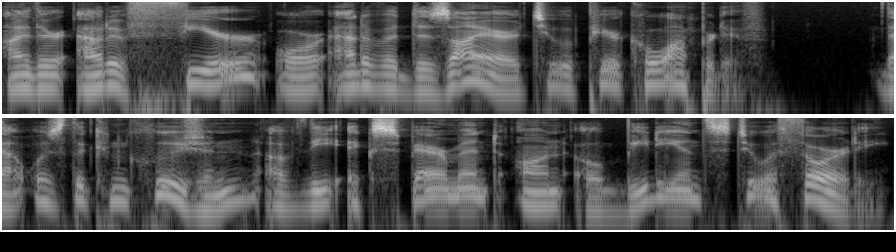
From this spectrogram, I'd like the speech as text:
either out of fear or out of a desire to appear cooperative. That was the conclusion of the experiment on obedience to authority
